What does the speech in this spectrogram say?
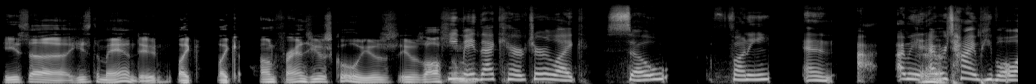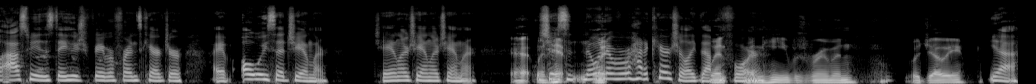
He's uh he's the man, dude. Like like on Friends, he was cool. He was he was awesome. He made that character like so funny. And I, I mean, Yeah. every time people will ask me to this day, who's your favorite Friends character? I have always said Chandler. Chandler, Chandler, Chandler. Yeah, It's just no one ever had a character like that when, before. when he was rooming with Joey, yeah.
